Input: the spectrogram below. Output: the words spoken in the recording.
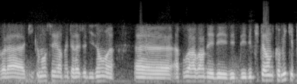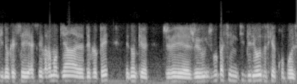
voilà qui commençait en fait à l'âge de 10 ans euh, à pouvoir avoir des, des, des, des, petits talents de comique et puis donc elle s'est elle s'est vraiment bien euh, développée et donc euh, je vais je vais, je vais vous passer une petite vidéo de ce qu'elle propose.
